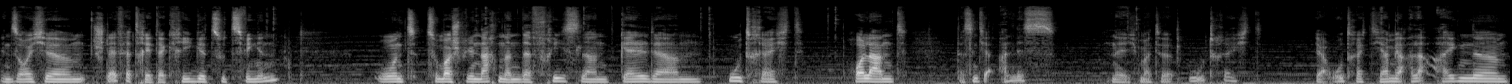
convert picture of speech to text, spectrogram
in solche Stellvertreterkriege zu zwingen und zum Beispiel nacheinander Friesland, Geldern, Utrecht, Holland, das sind ja alles, ne, ich meinte Utrecht, ja, Utrecht, die haben ja alle eigene,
